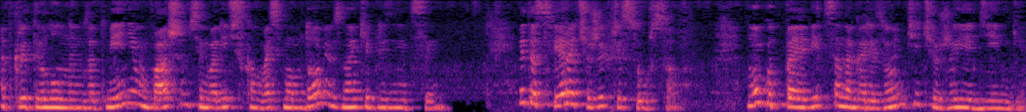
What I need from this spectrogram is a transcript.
открытый лунным затмением в вашем символическом восьмом доме в знаке Близнецы. Это сфера чужих ресурсов. Могут появиться на горизонте чужие деньги.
